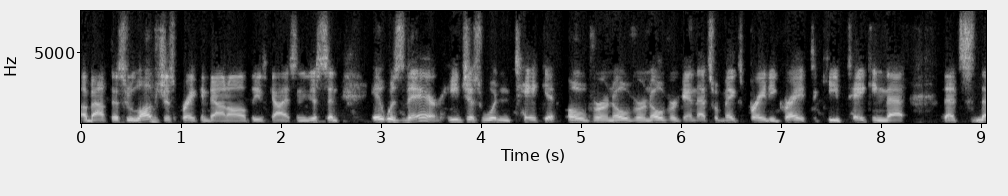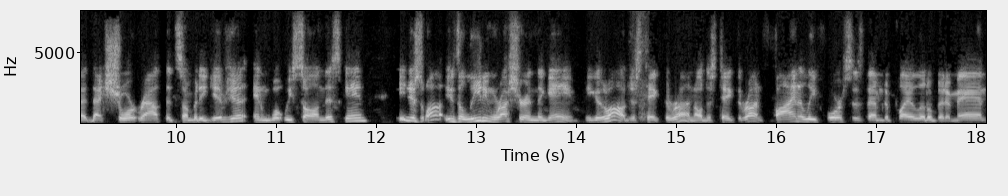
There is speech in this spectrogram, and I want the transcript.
about this, who loves just breaking down all of these guys. And he just said it was there. He just wouldn't take it over and over and over again. That's what makes Brady great to keep taking that that's that that short route that somebody gives you. And what we saw in this game, he just well, he's the leading rusher in the game. He goes, well, I'll just take the run. I'll just take the run. Finally forces them to play a little bit of man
